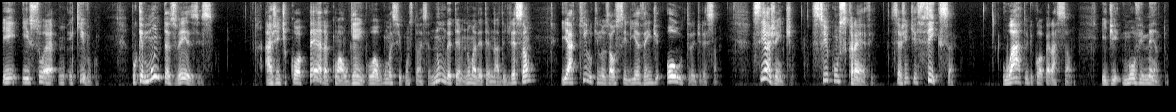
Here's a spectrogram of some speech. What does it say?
E isso é um equívoco, porque muitas vezes a gente coopera com alguém ou alguma circunstância num numa determinada direção e aquilo que nos auxilia vem de outra direção. Se a gente circunscreve, se a gente fixa o ato de cooperação e de movimento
